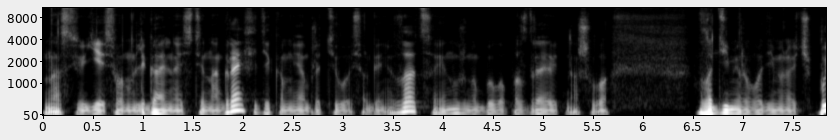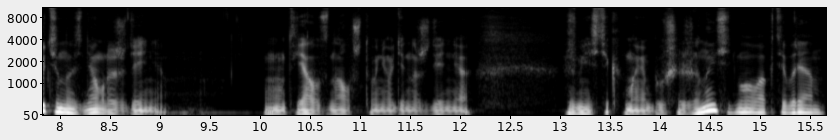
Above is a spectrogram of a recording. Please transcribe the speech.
У нас есть вон легальная стена граффити, ко мне обратилась организация, и нужно было поздравить нашего Владимира Владимировича Путина с днем рождения. Вот я узнал, что у него день рождения вместе, как моей бывшей жены, 7 октября.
